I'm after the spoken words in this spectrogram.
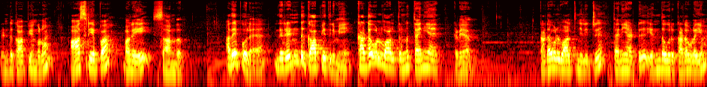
ரெண்டு காப்பியங்களும் ஆசிரியப்பா வகையை சார்ந்தது. அதே போல் இந்த ரெண்டு காப்பியத்திலுமே கடவுள் வாழ்த்துன்னு தனியாக கிடையாது. கடவுள் வாழ்த்துன்னு சொல்லிட்டு தனியாட்டு எந்த ஒரு கடவுளையும்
